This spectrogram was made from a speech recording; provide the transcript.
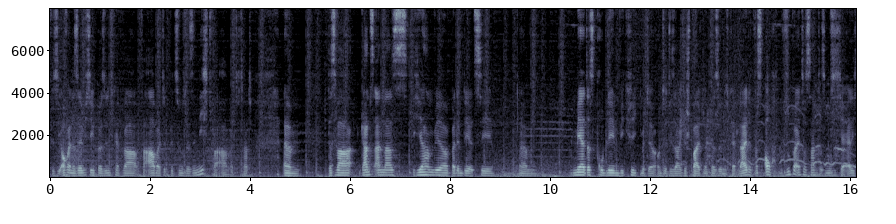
für sie auch eine sehr wichtige Persönlichkeit war, verarbeitet bzw. nicht verarbeitet hat. Ähm, das war ganz anders. Hier haben wir bei dem DLC ähm, mehr das Problem, wie Krieg mit der unter dieser gespaltenen Persönlichkeit leidet, was auch super interessant ist, muss ich ja ehrlich,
